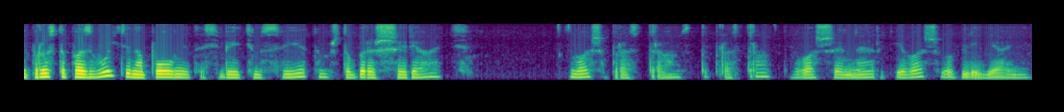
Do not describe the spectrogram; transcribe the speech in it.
И просто позвольте наполниться себе этим светом, чтобы расширять ваше пространство, пространство вашей энергии, вашего влияния,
